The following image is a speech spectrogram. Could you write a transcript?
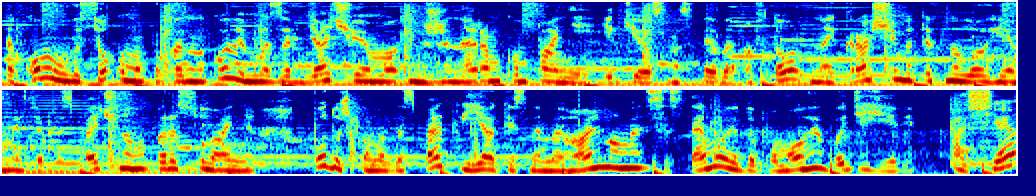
Такому високому показникові ми завдячуємо інженерам компанії, які оснастили авто найкращими технологіями для безпечного пересування, подушками безпеки, якісними гальмами, системою допомоги водієві. А ще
